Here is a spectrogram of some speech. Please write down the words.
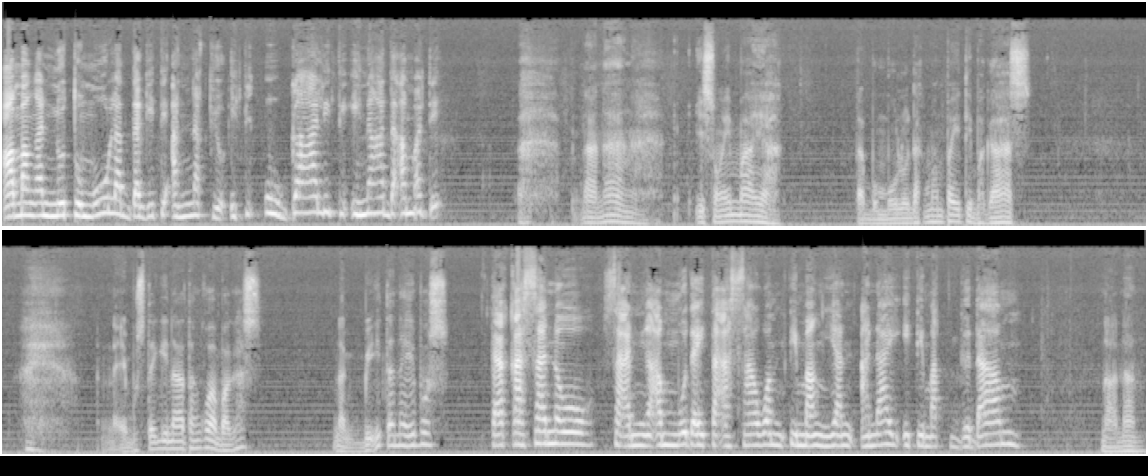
Amangan no tumulad dagiti anak yo iti ugali ti inada amadi. nanang, iso ngay mayak. Tabumulodak man pa iti bagas. Ay, naibos tayo ginatang ko ah, bagas. Nagbiita na ibos. Takasano, saan nga amuday ta asawam ti mangyan anay iti matgedam. Nanang,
